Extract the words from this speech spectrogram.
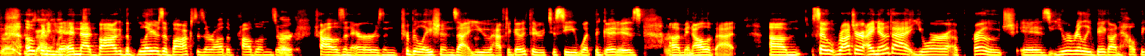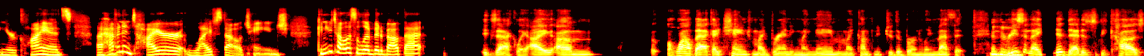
right, opening it. And that bog, the layers of boxes are all the problems or right. trials and errors and tribulations that you have to go through to see what the good is um, in all of that. Um, so, Roger, I know that your approach is you're really big on helping your clients uh, have an entire lifestyle change. Can you tell us a little bit about that? Exactly. I um, a while back, I changed my branding, my name, and my company to the Burnley Method. And mm-hmm. the reason I did that is because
